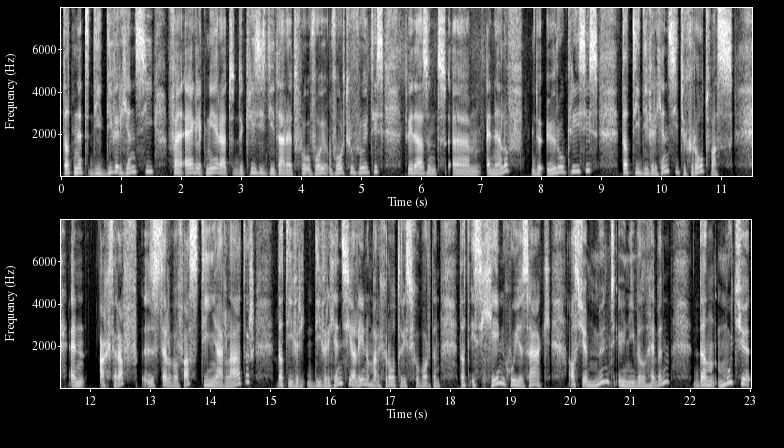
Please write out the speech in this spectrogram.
dat net die divergentie, eigenlijk meer uit de crisis die daaruit voortgevloeid is, 2011, de eurocrisis, dat die divergentie te groot was. En Achteraf stellen we vast, tien jaar later, dat die divergentie alleen nog maar groter is geworden. Dat is geen goede zaak. Als je een muntunie wil hebben, dan moet je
